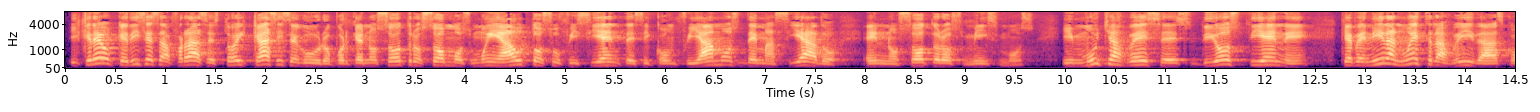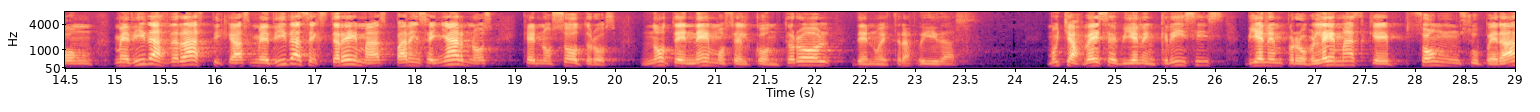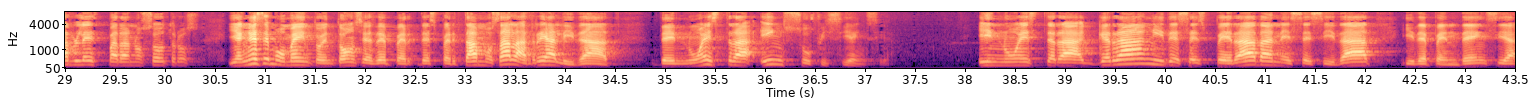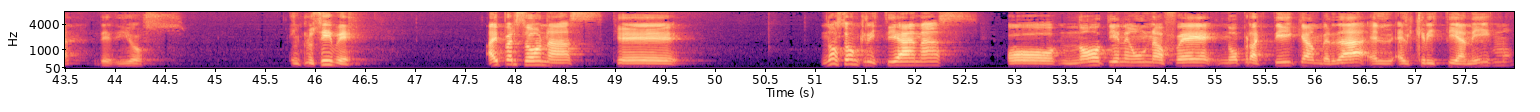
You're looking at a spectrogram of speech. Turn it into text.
Y creo que dice esa frase, estoy casi seguro, porque nosotros somos muy autosuficientes y confiamos demasiado en nosotros mismos y muchas veces Dios tiene que venir a nuestras vidas con medidas drásticas, medidas extremas para enseñarnos que nosotros no tenemos el control de nuestras vidas. Muchas veces vienen crisis, vienen problemas que son insuperables para nosotros. Y en ese momento entonces despertamos a la realidad de nuestra insuficiencia y nuestra gran y desesperada necesidad y dependencia de Dios. Inclusive, hay personas que no son cristianas o no tienen una fe, no practican, ¿verdad?, el, el cristianismo,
